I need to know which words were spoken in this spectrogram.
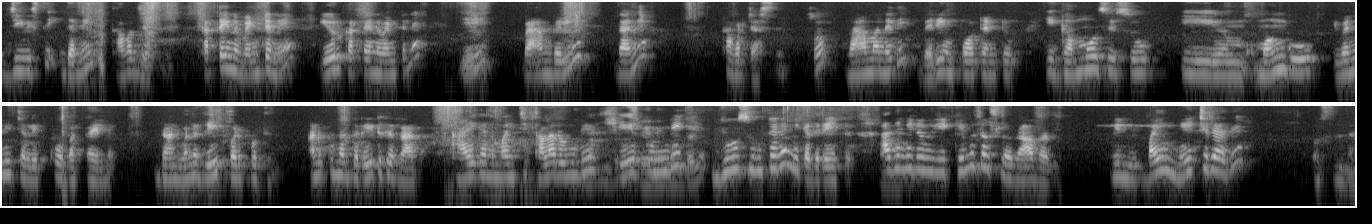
జీవిస్తే దాన్ని కవర్ చేస్తుంది కట్ అయిన వెంటనే ఏరు కట్ అయిన వెంటనే ఈ వ్యామ్ వెళ్ళి దాన్ని కవర్ చేస్తుంది సో వ్యామ్ అనేది వెరీ ఇంపార్టెంట్ ఈ గమ్మోసిస్ ఈ మంగు ఇవన్నీ చాలా ఎక్కువ బత్తాయిలో దానివల్ల రేట్ పడిపోతుంది. అనుకున్నంత రేటుగా రాదు కాయ కానీ మంచి కలర్ ఉండి షేప్ ఉండి జ్యూస్ ఉంటేనే మీకు అది రేట్ అది మీరు ఈ కెమికల్స్లో రావదు మీరు బై నేచర్ అది వస్తుంది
